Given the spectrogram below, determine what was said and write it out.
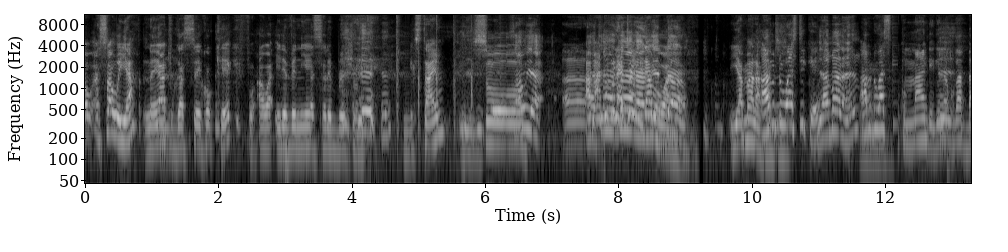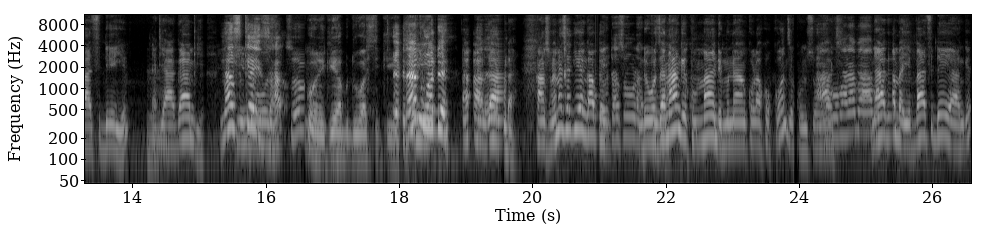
uh, uh, sawiya naye atugasseeko cake for our 11 year celebration next time so abantu muleeterirabo wano yamala kati abdu wasike yamala eh? abdu wasike ku mande genda kuba birthday ye kati agambye nasikeiza sokoleke abduwasiki naye tuwadde a- agamba kansoma emeseji ye nga Tasobola ndowooza nange ku mande munankolako konze ku nsonga n'agamba ye birthday yange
